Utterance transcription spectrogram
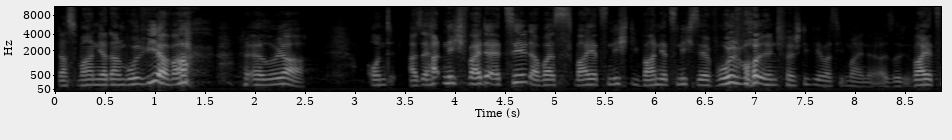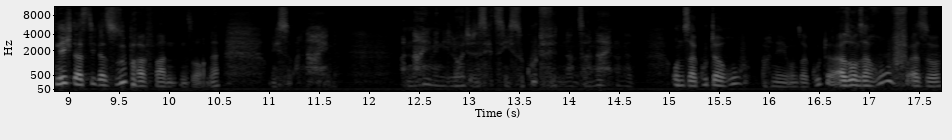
das waren ja dann wohl wir, wa? Er so, ja. Und also er hat nicht weiter erzählt, aber es war jetzt nicht, die waren jetzt nicht sehr wohlwollend, versteht ihr, was ich meine? Also es war jetzt nicht, dass die das super fanden, so, ne? Und ich so, oh nein, oh nein, wenn die Leute das jetzt nicht so gut finden, dann so, nein. Und dann unser guter Ruf, ach nee, unser guter, also unser Ruf, also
